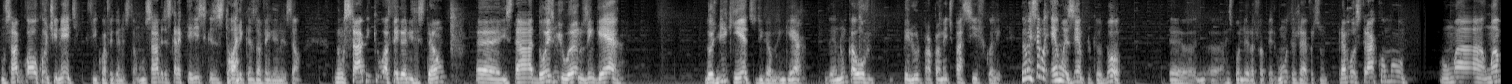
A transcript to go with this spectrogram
não sabe qual o continente que fica o Afeganistão, não sabe das características históricas do Afeganistão, não sabe que o Afeganistão é, está há dois mil anos em guerra, 2.500, digamos, em guerra. Nunca houve período propriamente pacífico ali. Então, esse é um exemplo que eu dou, é, respondendo a sua pergunta, Jefferson, para mostrar como uma, uma,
